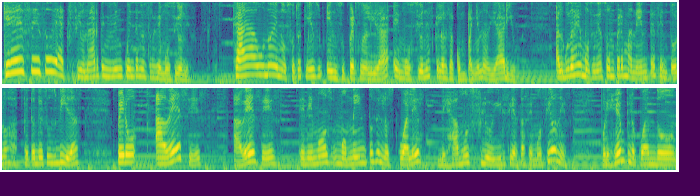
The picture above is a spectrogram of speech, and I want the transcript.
¿Qué es eso de accionar teniendo en cuenta nuestras emociones? Cada uno de nosotros tiene en su personalidad emociones que los acompañan a diario. Algunas emociones son permanentes en todos los aspectos de sus vidas, pero a veces, a veces tenemos momentos en los cuales dejamos fluir ciertas emociones. Por ejemplo, cuando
